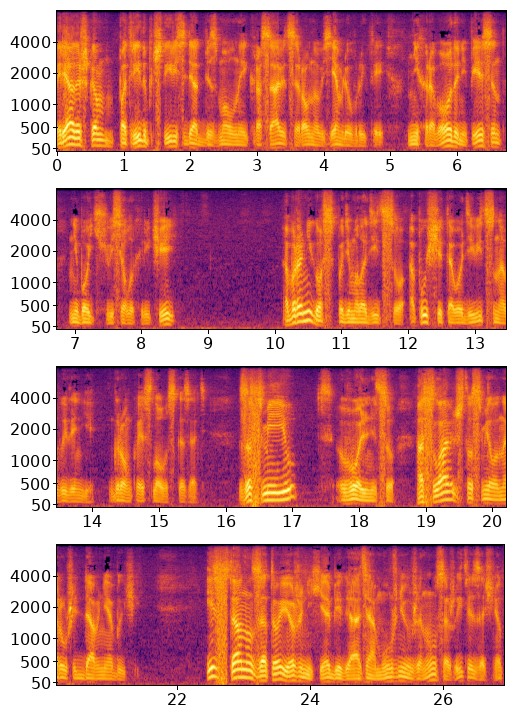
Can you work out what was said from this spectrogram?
Рядышком по три до по четыре сидят безмолвные красавицы, ровно в землю врытые. Ни хоровода, ни песен, ни бойких веселых речей. Оборони, Господи, молодицу, а пуще того девицу на выданье, громкое слово сказать. Засмеют вольницу, славят, что смело нарушить давний обычай. И станут зато ее женихи обегать, а мужнюю жену сожитель зачнет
